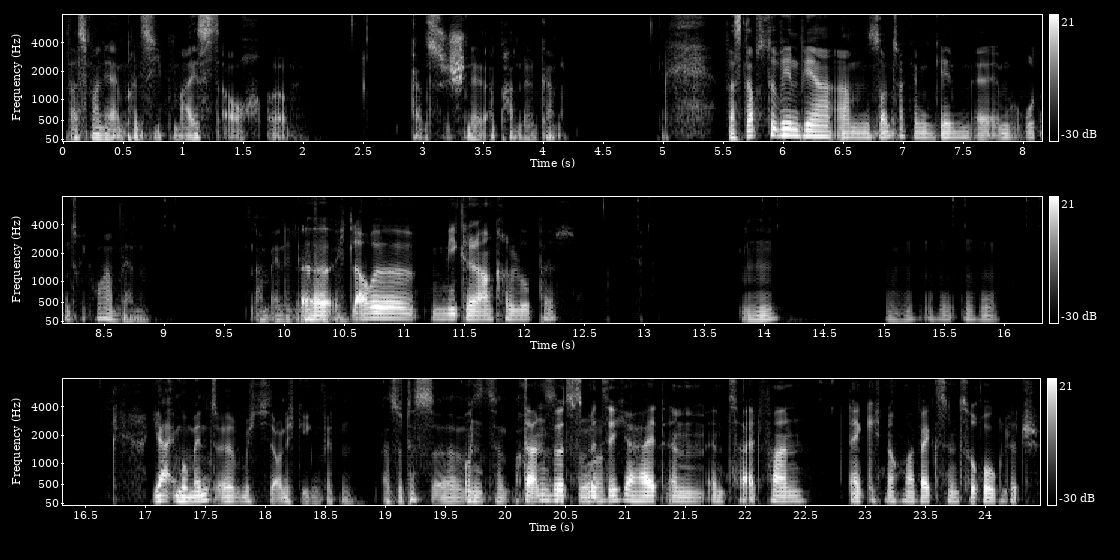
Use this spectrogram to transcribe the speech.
was man ja im Prinzip meist auch äh, ganz schnell abhandeln kann. Was glaubst du, wen wir am Sonntag im, Game, äh, im roten Trikot haben werden? am Ende der äh, Ich glaube Miguel Angel Lopez. Mhm. Mhm, mhm, mhm. Ja, im Moment äh, möchte ich da auch nicht gegen wetten. Also das, äh, Und das dann wird es mit Sicherheit im, im Zeitfahren, denke ich, nochmal wechseln zu Roglic.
